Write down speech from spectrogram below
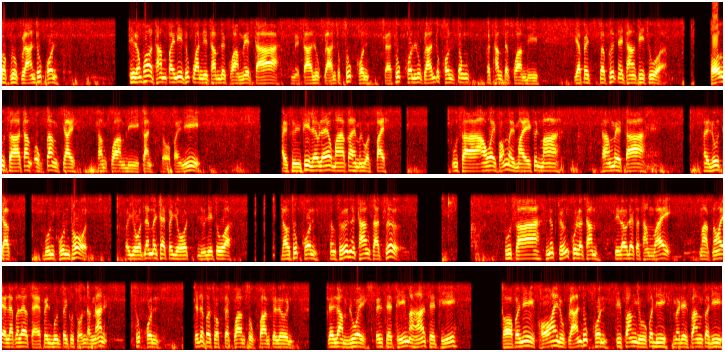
พวกลูกหลานทุกคน ที่หลวงพ่อทำไปนี่ทุกวันนี่ทำด้วยความเมตตาเมตตาลูกหลานทุกๆคน แต่ทุกคนลูกหลานทุกคนต้องกระทำแต่ความดี อย่าไปประพฤติในทางที่ชั่ว ขออุตสาห์ตั้งอกตั้งใจทำความดีกันต่อไปนี้ไอ้สิ่งที่แล้วแล้วๆมาก็ให้มันหมดไป อุตส่าห์เอาไอ้ของใหม่ ๆ ขึ้นมา ทางเมตตา ให้รู้จัก บุญคุณโทษ ประโยชน์และไม่ใช่ประโยชน์อยู่ในตัว เราทุกคนต้องถือในทางสัตว์ซื่ออุตสาห์นึกถึงคุณธรรมที่เราได้กระทำไว้ มากน้อยอะไรก็แล้ว แต่เป็นบุญเป็นกุศลทางนั้น ทุกคนจะได้ประสบแต่ความสุขความเจริญ ได้ร่ำรวยเป็นเศรษฐีมหาเศรษฐี ต่อไปนี้ขอให้ลูกหลานทุกคนที่ฟังอยู่ก็ดี ไม่ได้ฟังก็ดี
